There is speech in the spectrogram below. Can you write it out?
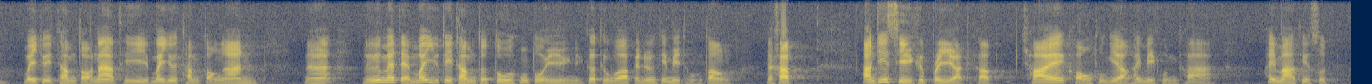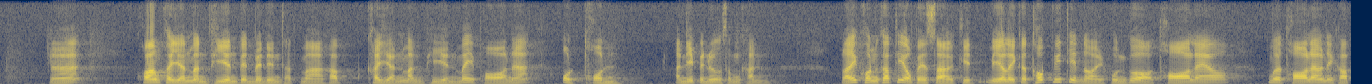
ำไม่ยุติธรรมต่อหน้าที่ไม่ยุติธรรมต่องานนะฮะหรือแม้แต่ไม่ยุติธรรมต่อตัวของตัวเองนี่ก็ถือว่าเป็นเรื่องที่ไม่ถูกต้องนะครับ อันที่สี่คือประหยัดครับ ใช้ของทุกอย่างให้มีคุณค่าให้มากที่สุดนะฮะความขยันหมั่นเพียรเป็นประเด็นถัดมาครับ ขยันหมั่นเพียรไม่พอนะ อดทน อันนี้เป็นเรื่องสำคัญ หลายคนครับที่ออกไปสาหกิจมีอะไรกระทบนิดหน่อย คุณก็ท้อแล้ว เมื่อท้อแล้วนี่ครับ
